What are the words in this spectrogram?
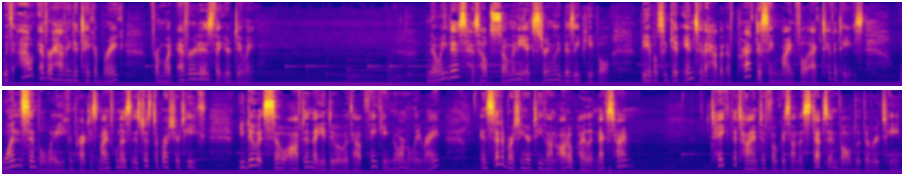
without ever having to take a break from whatever it is that you're doing. Knowing this has helped so many extremely busy people be able to get into the habit of practicing mindful activities. One simple way you can practice mindfulness is just to brush your teeth. You do it so often that you do it without thinking normally, right? Instead of brushing your teeth on autopilot next time, take the time to focus on the steps involved with the routine.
